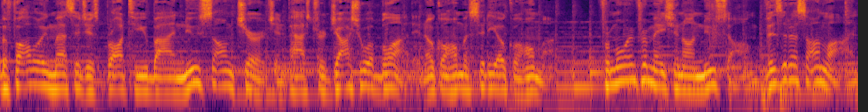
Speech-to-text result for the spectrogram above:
The following message is brought to you by New Song Church and Pastor Joshua Blunt in Oklahoma City, Oklahoma. For more information on New Song, visit us online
